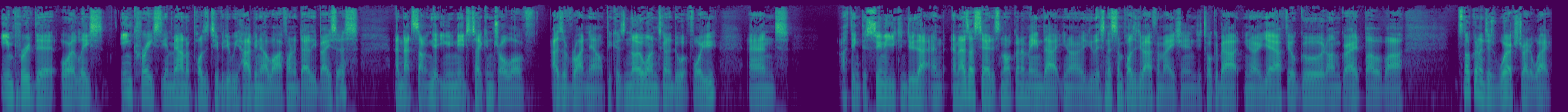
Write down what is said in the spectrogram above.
improve the or at least increase the amount of positivity we have in our life on a daily basis, and that's something that you need to take control of as of right now because no one's going to do it for you, and I think the sooner you can do that, and and as I said, it's not going to mean that you know you listen to some positive affirmations, you talk about you know yeah I feel good, I'm great, blah blah blah. It's not going to just work straight away,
